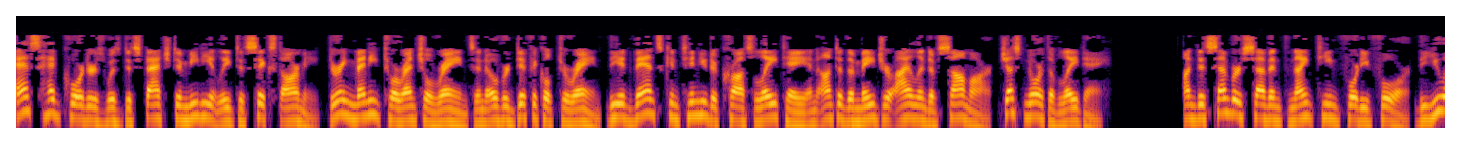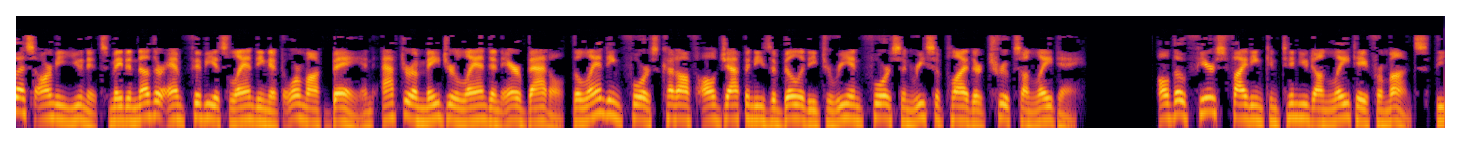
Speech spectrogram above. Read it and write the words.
S headquarters was dispatched immediately to 6th Army. During many torrential rains and over difficult terrain, the advance continued across Leyte and onto the major island of Samar, just north of Leyte. On December 7, 1944, the U.S. Army units made another amphibious landing at Ormoc Bay and, after a major land and air battle, the landing force cut off all Japanese ability to reinforce and resupply their troops on Leyte. Although fierce fighting continued on Leyte for months, the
